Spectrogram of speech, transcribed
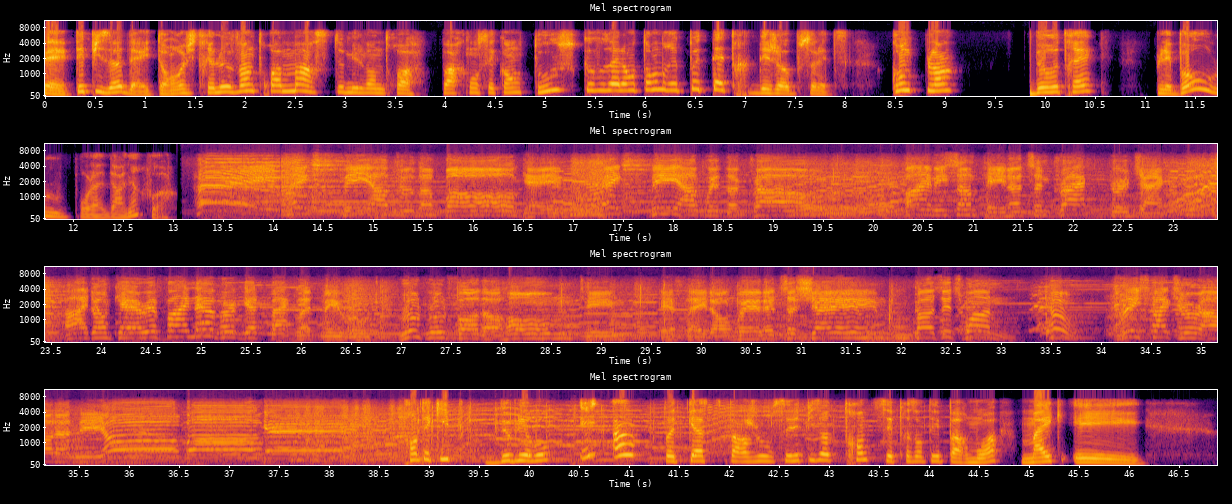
Cet épisode a été enregistré le 23 mars 2023. Par conséquent, tout ce que vous allez entendre est peut-être déjà obsolète. Compte plein de retrait, play ball pour la dernière fois. Buy me some peanuts and cracker jack. I don't care if I never get back. Let me root, root, root for the home team. If they don't win, it's a shame. Cause it's one, two, three strikes, you're out at the old ball game. 30 équipes, 2 blaireaux et un podcast par jour. C'est l'épisode 30, c'est présenté par moi, Mike, et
